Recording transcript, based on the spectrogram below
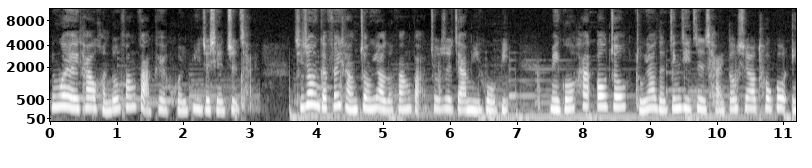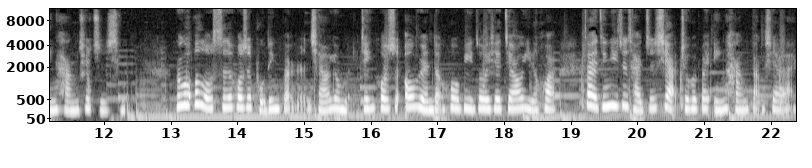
因为他有很多方法可以回避这些制裁，其中一个非常重要的方法就是加密货币。美国和欧洲主要的经济制裁都是要透过银行去执行。如果俄罗斯或是普丁本人想要用美金或是欧元等货币做一些交易的话，在经济制裁之下就会被银行挡下来。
